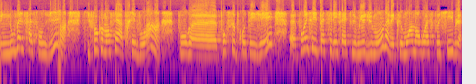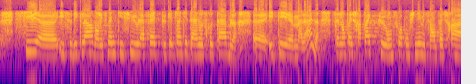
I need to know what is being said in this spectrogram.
une nouvelle façon de vivre qu'il faut commencer à prévoir pour euh, pour se protéger, euh, pour essayer de passer les fêtes le mieux du monde avec le moins d'angoisse possible. Si euh, il se déclare dans les semaines qui suivent la fête que quelqu'un qui était à notre table était malade, ça n'empêchera pas qu'on soit confiné, mais ça empêchera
